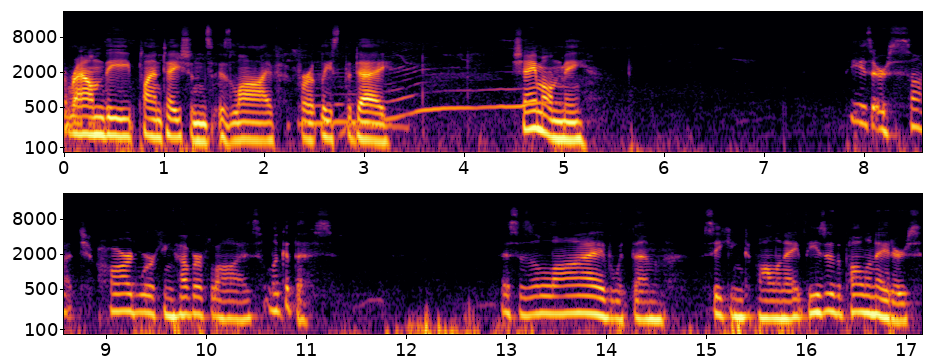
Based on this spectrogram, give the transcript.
around the plantations is live for at least the day. Shame on me. These are such hard-working hoverflies. Look at this. This is alive with them seeking to pollinate. These are the pollinators.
